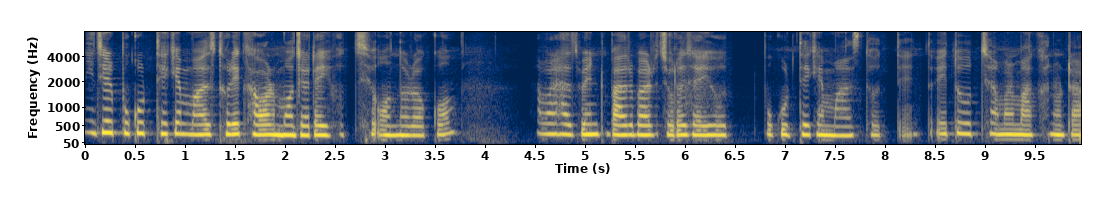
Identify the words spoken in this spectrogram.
নিজের পুকুর থেকে মাছ ধরে খাওয়ার মজাটাই হচ্ছে অন্যরকম। আমার হাজব্যান্ড বারবার চলে যায় পুকুর থেকে মাছ ধরতে। তো এই তো হচ্ছে আমার মাখানোটা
